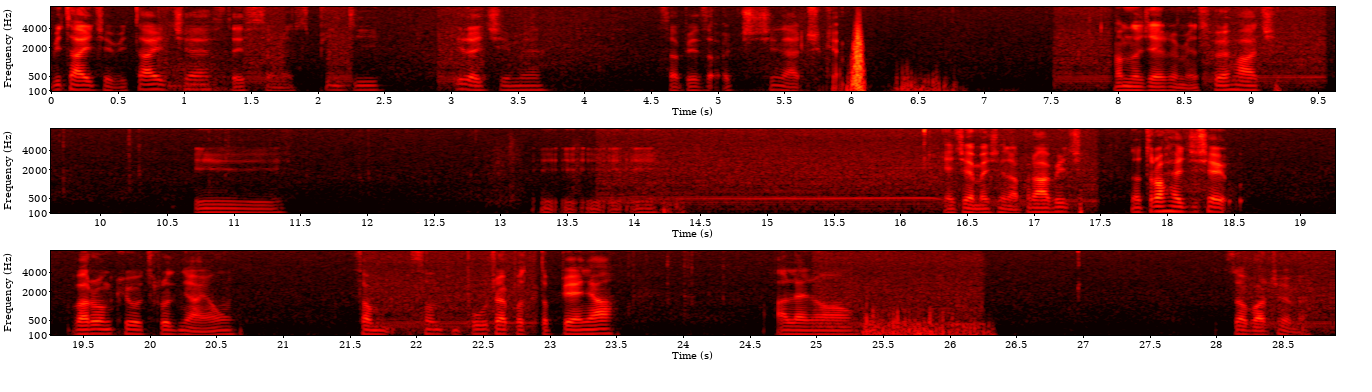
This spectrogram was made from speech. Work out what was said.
Witajcie, witajcie, z tej strony Speedy i lecimy sobie z odcineczkiem. Mam nadzieję, że mnie słychać i... I, i, i, i, i... Jedziemy się naprawić. No trochę dzisiaj warunki utrudniają. Są, są burze podtopienia, ale no... Zobaczymy.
